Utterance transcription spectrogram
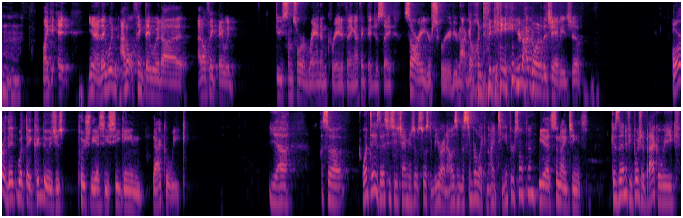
Mm-hmm. Like it. You know, they wouldn't. I don't think they would. uh I don't think they would do some sort of random creative thing. I think they just say, "Sorry, you're screwed. You're not going to the game. You're not going to the championship." Or they, what they could do is just push the SEC game back a week. Yeah. So, what day is the SEC championship supposed to be right now? Is it December like 19th or something? Yeah, it's the 19th. Because then, if you push it back a week,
